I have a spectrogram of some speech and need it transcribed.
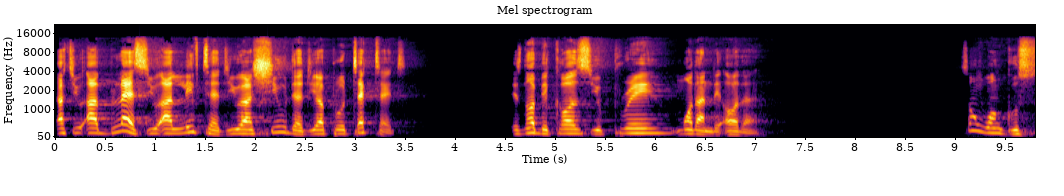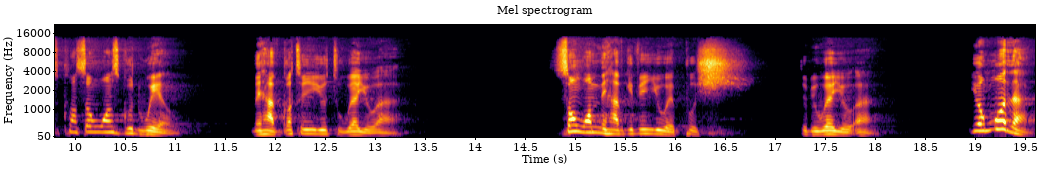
That you are blessed, you are lifted, you are shielded, you are protected. It's not because you pray more than the other. Someone good, someone's goodwill may have gotten you to where you are. Someone may have given you a push to be where you are. Your mother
